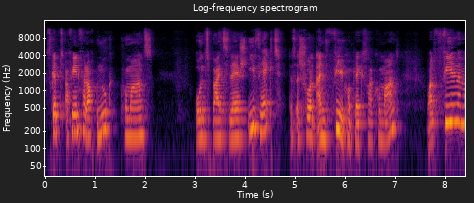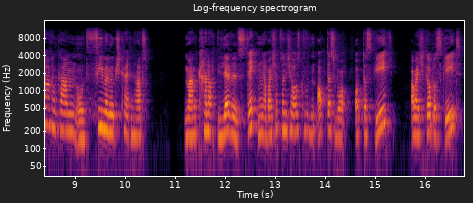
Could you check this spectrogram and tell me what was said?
es gibt auf jeden Fall auch genug Commands. Und bei slash effect, das ist schon ein viel komplexerer Command, wo man viel mehr machen kann und viel mehr Möglichkeiten hat. Man kann auch die Levels decken, aber ich habe noch nicht herausgefunden, ob das ob das geht aber ich glaube, es geht.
